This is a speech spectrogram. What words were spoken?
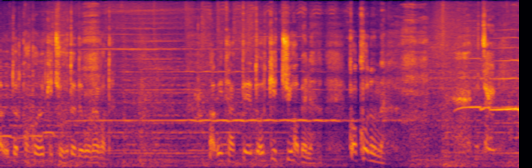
আমি তোর কখনো কিছু হতে দেবো না কথা। আমি থাকতে তোর কিচ্ছু হবে না। কখনো না। আমি জানি।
